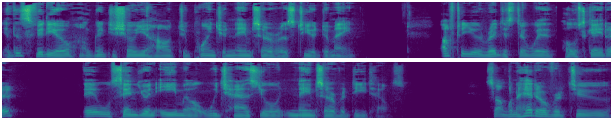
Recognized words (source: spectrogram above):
In this video, I'm going to show you how to point your name servers to your domain. After you register with HostGator, they will send you an email which has your name server details. So I'm going to head over to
